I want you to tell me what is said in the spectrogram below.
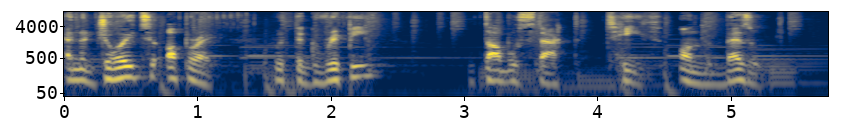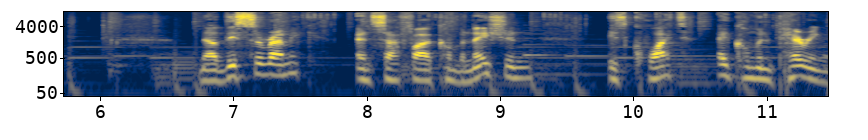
and a joy to operate with the grippy, double stacked teeth on the bezel. Now, this ceramic and sapphire combination is quite a common pairing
